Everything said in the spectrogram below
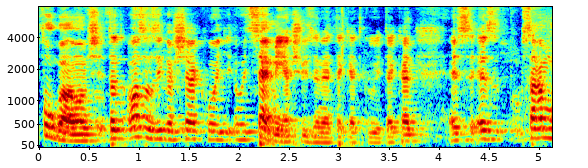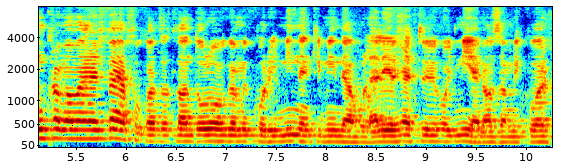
fogalmam sem. Tehát az az igazság, hogy, hogy személyes üzeneteket küldtek. Hát ez, ez számunkra ma már egy felfoghatatlan dolog, amikor így mindenki mindenhol elérhető, hogy milyen az, amikor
